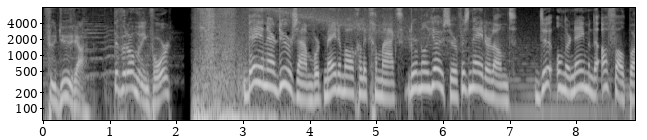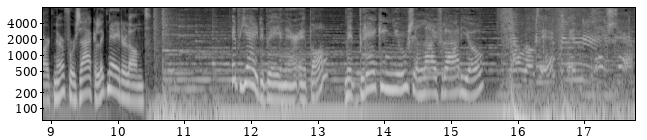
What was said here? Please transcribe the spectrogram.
Fudura, de verandering voor. BNR Duurzaam wordt mede mogelijk gemaakt door Milieuservice Nederland. De ondernemende afvalpartner voor zakelijk Nederland. Heb jij de BNR-app al? Met breaking news en live radio? Download de app en blijf scherp.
